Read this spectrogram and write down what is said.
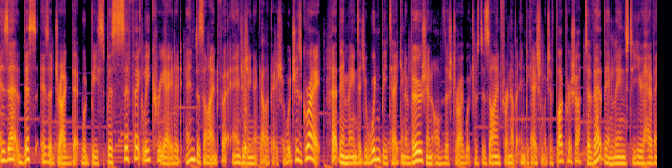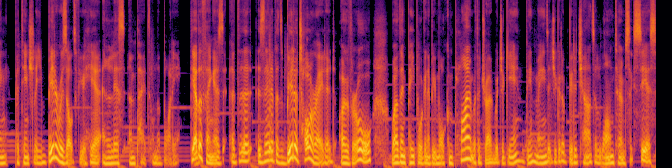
is that this is a drug that would be specifically created and designed for androgenic alopecia, which is great. That then means that you wouldn't be taking a version of this drug which was designed for another indication, which is blood pressure. So that then lends to you having potentially better results for your hair and less impact on the body. The other thing is, uh, is that if it's better tolerated overall, well, then people are going to be more compliant with the drug, which again then means that you've got a better chance of long term success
